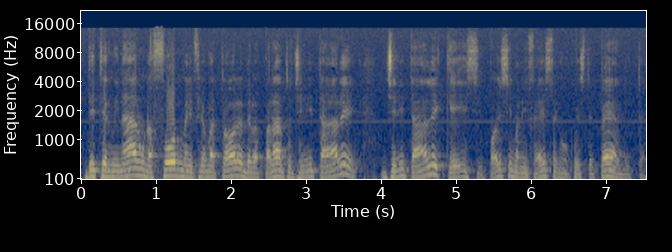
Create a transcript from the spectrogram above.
determinare una forma infiammatoria dell'apparato genitale, genitale che si, poi si manifesta con queste perdite.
